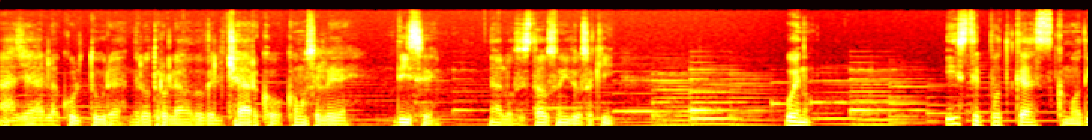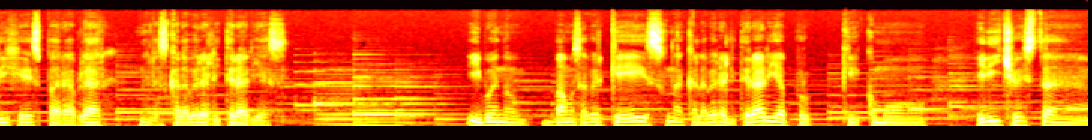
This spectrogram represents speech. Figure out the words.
allá la cultura del otro lado del charco, como se le dice a los Estados Unidos aquí. Bueno, este podcast, como dije, es para hablar de las calaveras literarias. Y bueno, vamos a ver qué es una calavera literaria, porque como he dicho, esta,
